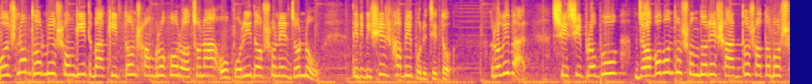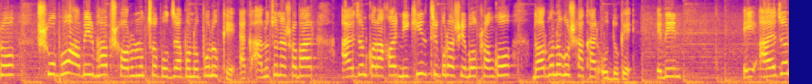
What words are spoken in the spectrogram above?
বৈষ্ণব ধর্মীয় সংগীত বা কীর্তন সংগ্রহ, রচনা ও পরিদর্শনের জন্য তিনি বিশেষভাবে পরিচিত। রবিবার। শ্রী শ্রী প্রভু জগবন্ধু সুন্দরের সার্ধ শতবর্ষ শুভ আবির্ভাব স্মরণোৎসব উদযাপন উপলক্ষে এক আলোচনা সভার আয়োজন করা হয় নিখিল ত্রিপুরা সেবক সংঘ ধর্মনগর শাখার উদ্যোগে। এদিন এই আয়োজন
